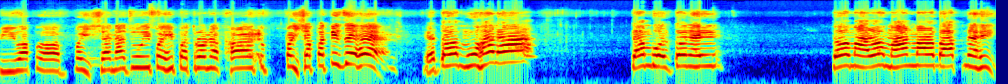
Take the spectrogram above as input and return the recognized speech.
પીવા પૈસા ના જોઈ પછી પત્રો ના ખાય તો પૈસા પતી જાય હે. એ તો મુહાના તેમ બોલતો નહીં. તો મારો માન મારો બાપ નહીં.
